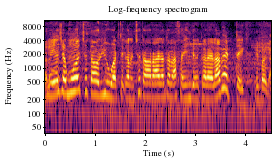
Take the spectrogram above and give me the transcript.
त्याला याच्यामुळे छतावर येऊ वाटते कारण छतावर आला त्याला असा एन्जॉय करायला भेटतंय. हे बघा.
